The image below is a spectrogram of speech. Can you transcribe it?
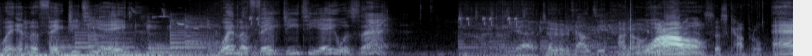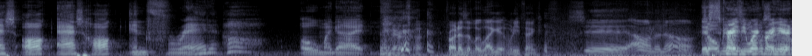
What in the fake GTA? What in the fake GTA was that? Yeah, Dude. Townsy. I know. Wow. We are in the incest capital. Ash Hawk, Ash Hawk, and Fred. Oh my God! America. Bro, does it look like it? What do you think? Shit, I don't know. This So, is crazy work right city here. Of,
